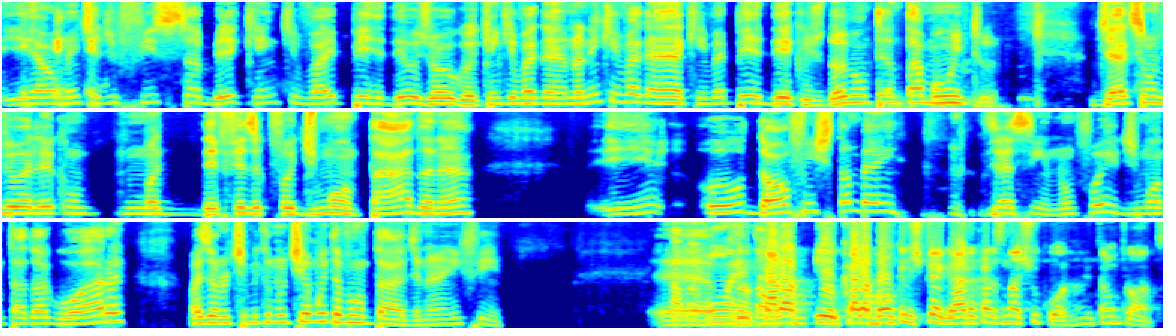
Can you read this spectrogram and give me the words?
E realmente é difícil saber quem que vai perder o jogo, quem que vai ganhar, não é nem quem vai ganhar, quem vai perder, que os dois vão tentar muito. Jacksonville ali com uma defesa que foi desmontada, né? E o Dolphins também. Assim, não foi desmontado agora, mas era um time que não tinha muita vontade, né? Enfim. Tá, mas vamos lá E o, então. cara, e o cara bom que eles pegaram, o cara se machucou. Então pronto.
